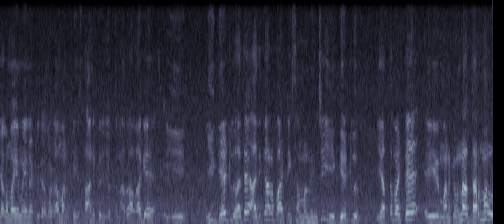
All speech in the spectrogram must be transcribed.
జలమయమైనట్లుగా కూడా మనకి స్థానికులు చెప్తున్నారు. అలాగే ఈ ఈ గేట్లు అయితే అధికార పార్టీకి సంబంధించి ఈ గేట్లు ఎత్తబట్టే ఈ మనకి ఉన్న థర్మల్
